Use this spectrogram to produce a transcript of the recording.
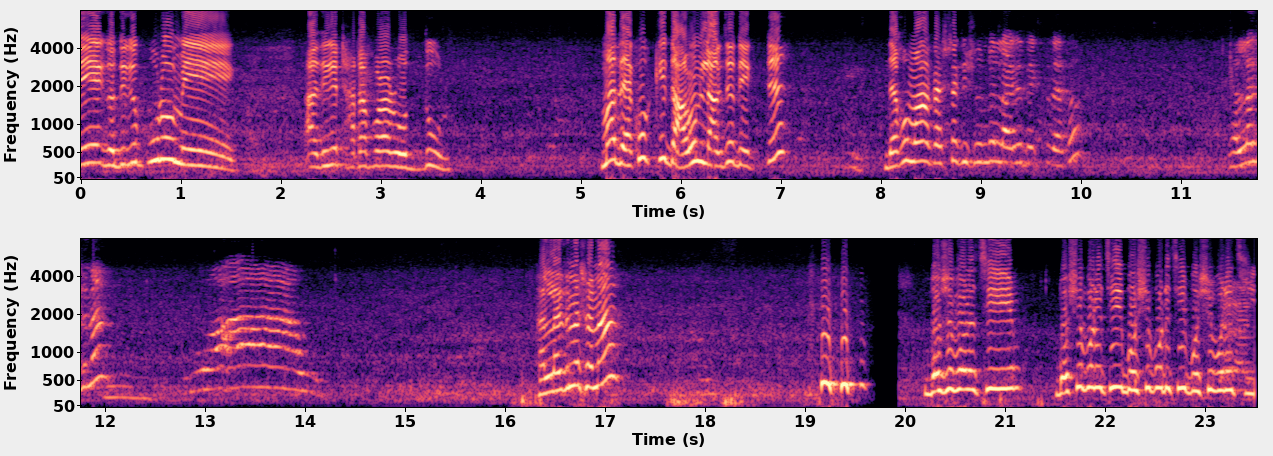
মেঘ ওদিকে পুরো মেঘ। আর এদিকে ঠাটা পড়া রোদ্দুর। মা দেখো কি দারুণ লাগছে দেখতে। দেখো মা, আকাশটা কি সুন্দর লাগছে দেখতে, দেখো। ভালো লাগছে না! ভালো লাগছে না, সোনা? বসে পড়েছি বসে পড়েছি বসে পড়েছি বসে পড়েছি।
